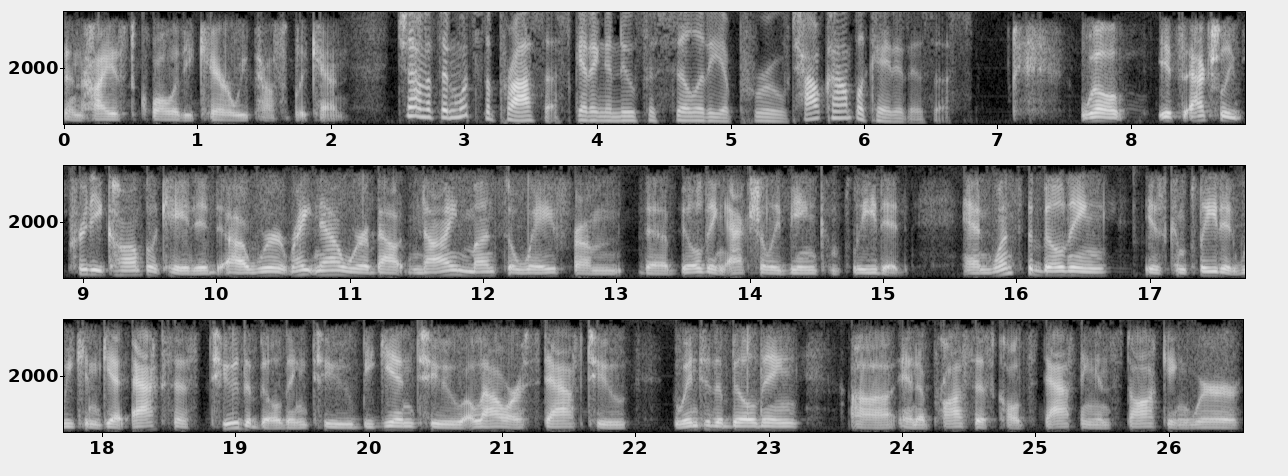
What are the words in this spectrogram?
and highest quality care we possibly can. Jonathan, what's the process getting a new facility approved? How complicated is this? Well, it's actually pretty complicated. Uh, we're right now we're about nine months away from the building actually being completed, and once the building is completed, we can get access to the building to begin to allow our staff to go into the building uh, in a process called staffing and stocking, where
